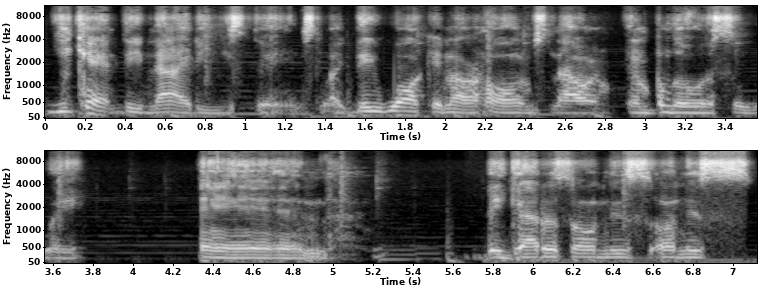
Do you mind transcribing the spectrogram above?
you can't deny these things. Like they walk in our homes now and blow us away. And they got us on this on this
